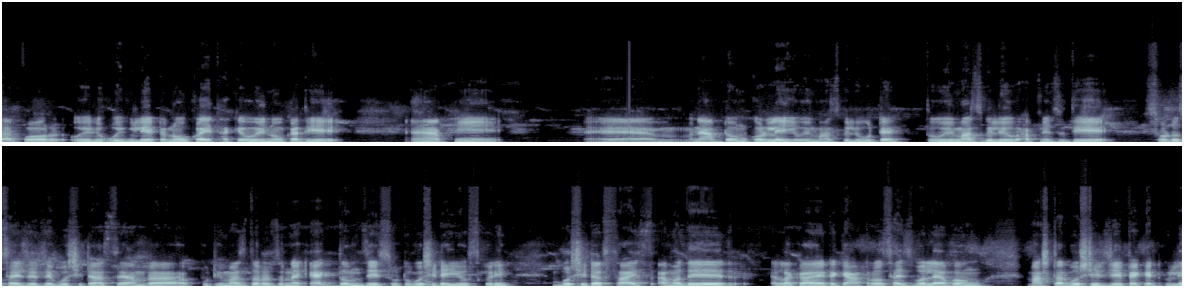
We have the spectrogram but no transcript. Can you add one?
তারপর ওই, ওইগুলি একটা নৌকায় থাকে, ওই নৌকা দিয়ে হ্যাঁ আপনি মানে আপ ডাউন করলেই ওই মাছগুলি উঠে। তো ওই মাছগুলিও আপনি যদি ছোট সাইজের যে বড়শিটা আছে, আমরা পুঁটি মাছ ধরার জন্য একদম যে ছোট বড়শিটা ইউজ করি বড়শিটার সাইজ আমাদের এলাকায় এটাকে আঠারো সাইজ বলে এবং মাস্টার বসির যে প্যাকেটগুলি,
